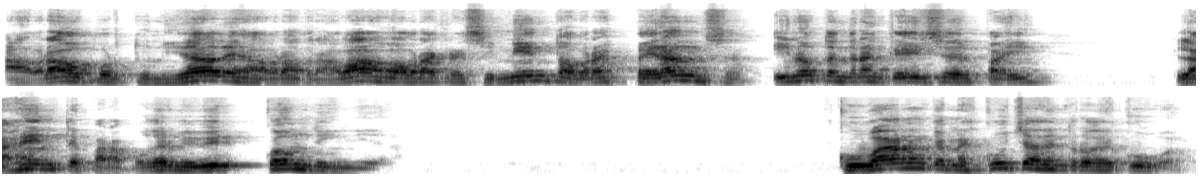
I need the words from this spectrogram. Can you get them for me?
Habrá oportunidades, habrá trabajo, habrá crecimiento, habrá esperanza y no tendrán que irse del país la gente para poder vivir con dignidad. Cubano que me escuchas dentro de Cuba,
